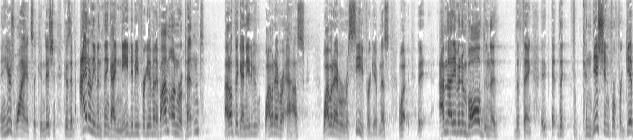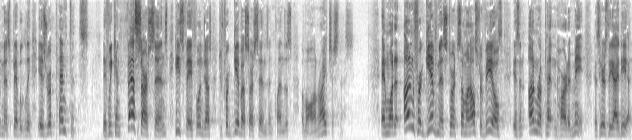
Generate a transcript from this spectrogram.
And here's why it's a condition. Because if I don't even think I need to be forgiven, if I'm unrepentant, I don't think I need to be, why would I ever ask? Why would I ever receive forgiveness? What, I'm not even involved in the, the thing. The condition for forgiveness biblically is repentance. If we confess our sins, He's faithful and just to forgive us our sins and cleanse us of all unrighteousness. And what an unforgiveness towards someone else reveals is an unrepentant heart in me. Because here's the idea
